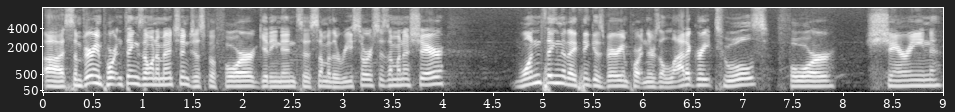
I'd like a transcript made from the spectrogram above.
Uh, some very important things I want to mention just before getting into some of the resources I'm going to share. One thing that I think is very important, there's a lot of great tools for sharing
